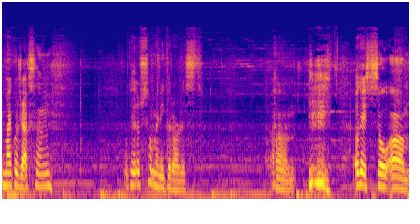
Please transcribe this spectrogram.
Michael Jackson. Okay, there's so many good artists. Um, okay, so um,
